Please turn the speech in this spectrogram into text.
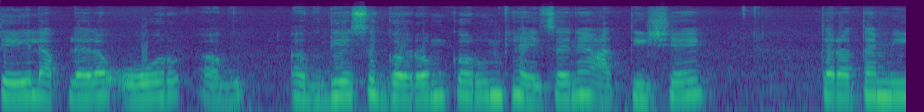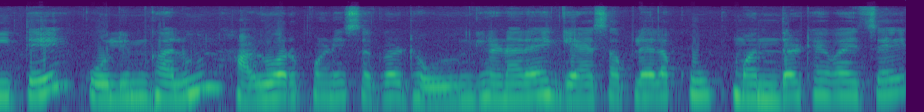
तेल आपल्याला ओर अग अगदी असं गरम करून घ्यायचं नाही अतिशय. तर आता मी ते कोलिम घालून हळूवारपणे सगळं ढवळून घेणार आहे. गॅस आपल्याला खूप मंद ठेवायचं आहे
